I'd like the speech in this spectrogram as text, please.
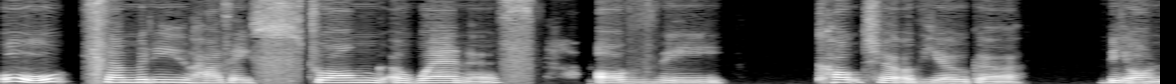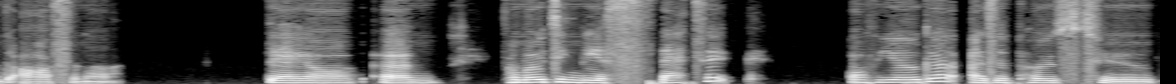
or somebody who has a strong awareness of the culture of yoga beyond asana. They are um, promoting the aesthetic of yoga as opposed to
